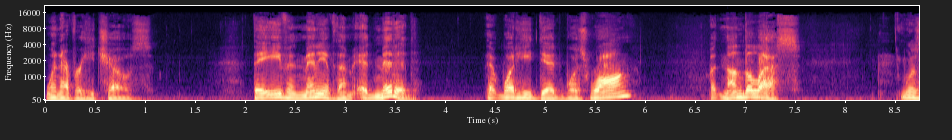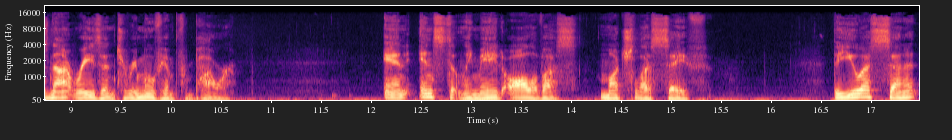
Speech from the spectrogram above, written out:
whenever he chose. They even, many of them, admitted that what he did was wrong, but nonetheless was not reason to remove him from power, and instantly made all of us much less safe. The U.S. Senate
